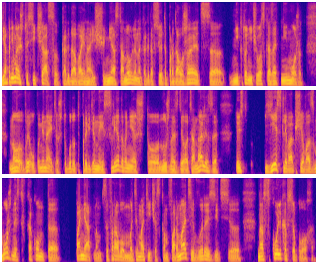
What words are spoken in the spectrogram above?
Я понимаю, что сейчас, когда война еще не остановлена, когда все это продолжается, никто ничего сказать не может. Но вы упоминаете, что будут проведены исследования, что нужно сделать анализы. То есть есть ли вообще возможность в каком-то понятном цифровом математическом формате выразить, э, насколько все плохо?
